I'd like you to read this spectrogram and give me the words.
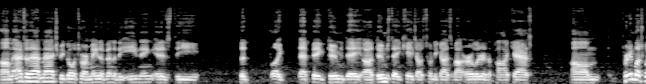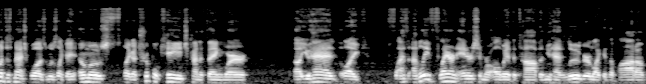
Um, after that match, we go into our main event of the evening. It is the the like that big doomsday uh, doomsday cage I was telling you guys about earlier in the podcast. Um, pretty much what this match was was like a almost like a triple cage kind of thing where uh, you had like I believe Flair and Anderson were all the way at the top, and you had Luger like at the bottom.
